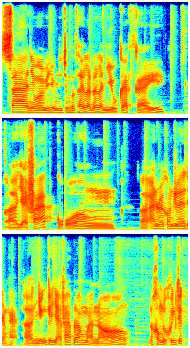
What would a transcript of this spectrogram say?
xa nhưng mà ví dụ như chúng ta thấy là rất là nhiều các cái uh, giải pháp của ờ, uh, Andre Conde chẳng hạn. Uh, những cái giải pháp đó mà nó nó không được khuyến khích.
